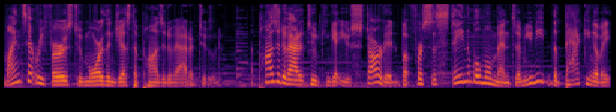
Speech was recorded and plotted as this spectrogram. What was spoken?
Mindset refers to more than just a positive attitude. Positive attitude can get you started, but for sustainable momentum, you need the backing of a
